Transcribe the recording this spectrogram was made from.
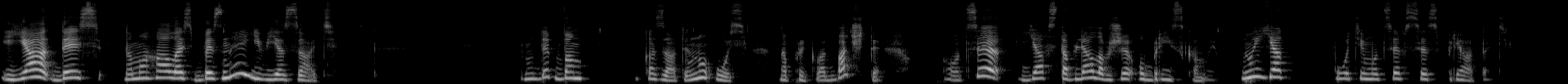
І я десь намагалась без неї в'язати. Ну, де б вам показати? Ну, ось, наприклад, бачите, оце я вставляла вже обрізками. Ну і як потім оце все спрятати?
